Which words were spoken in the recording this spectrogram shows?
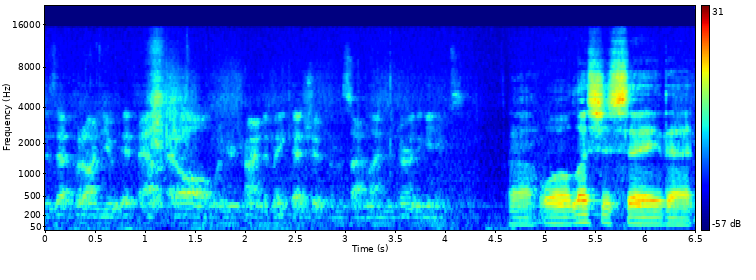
does that put on you, if at, at all, when you're trying to make that shift from the sidelines during the games? Uh, well, let's just say that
